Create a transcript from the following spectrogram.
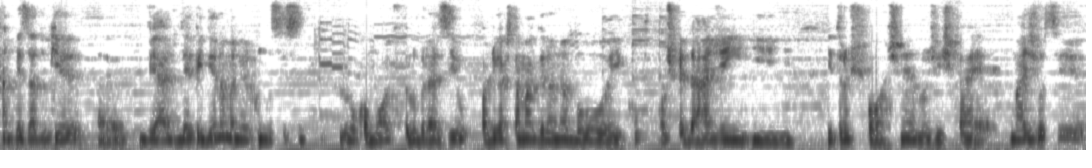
Apesar do que, é, dependendo da maneira como você se locomove pelo Brasil, pode gastar uma grana boa aí com hospedagem e e transporte, né, logística aérea. Mas você,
